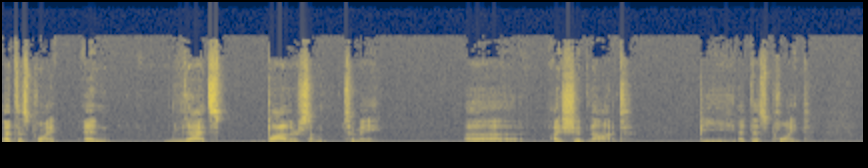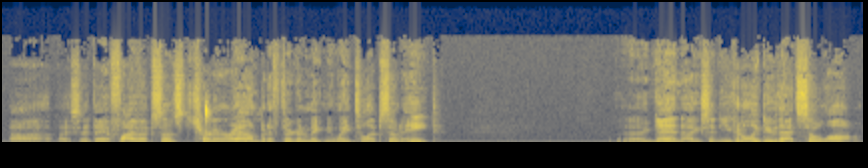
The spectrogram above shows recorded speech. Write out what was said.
at this point, and that's bothersome to me. Uh, I should not be at this point. Uh, I said they have five episodes to turn it around, but if they're going to make me wait till episode eight, again, I said you can only do that so long.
